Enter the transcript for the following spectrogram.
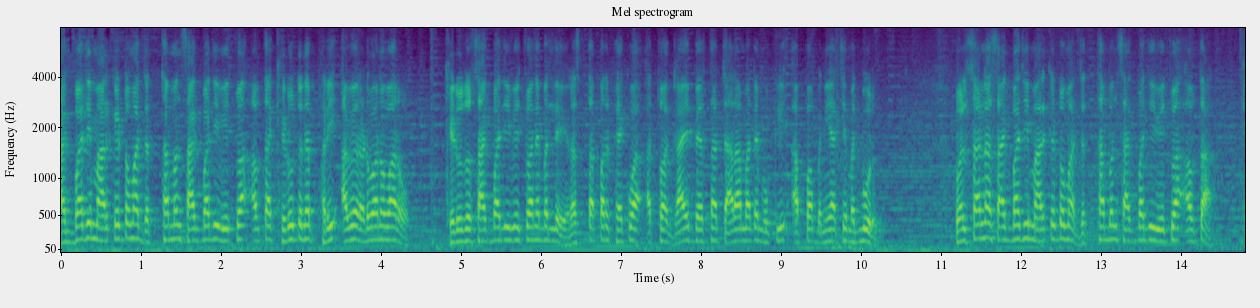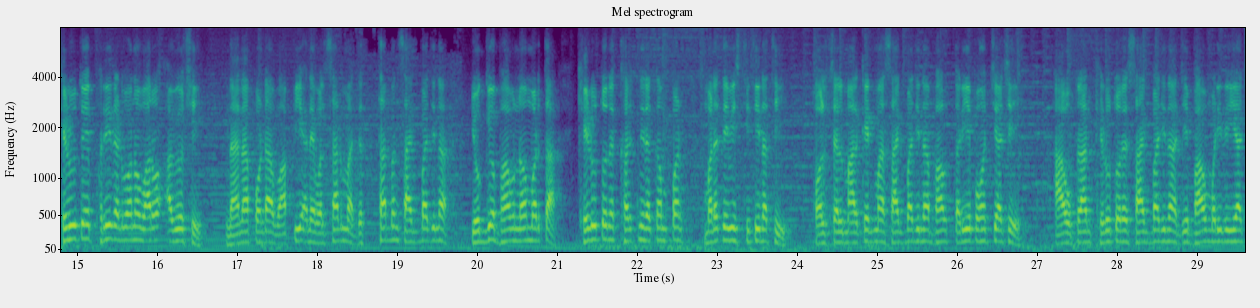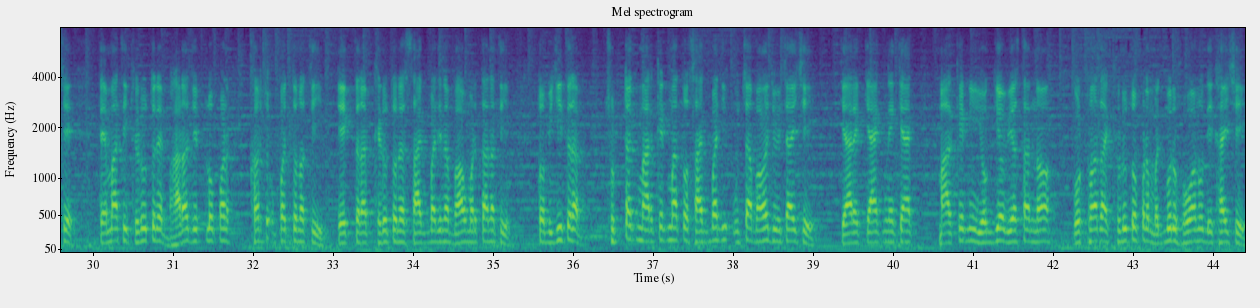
શાકભાજી માર્કેટોમાં જથ્થાબંધ શાકભાજી વેચવા આવતા ખેડૂતોને ફરી આવ્યો રડવાનો વારો. ખેડૂતો શાકભાજી વેચવાને બદલે રસ્તા પર ફેંકવા અથવા ગાય ભેંસના ચારા માટે મોકલી આપવા બન્યા છે મજબૂર. વલસાડના શાકભાજી માર્કેટોમાં જથ્થાબંધ શાકભાજી વેચવા આવતા ખેડૂતોએ ફરી રડવાનો વારો આવ્યો છે. નાના પોંડા વાપી અને વલસાડમાં જથ્થાબંધ શાકભાજીના યોગ્ય ભાવ ન મળતા ખેડૂતોને ખર્ચની રકમ પણ મળે તેવી સ્થિતિ નથી. હોલસેલ માર્કેટમાં શાકભાજીના ભાવ તળિયે પહોંચ્યા છે. આ ઉપરાંત ખેડૂતોને શાકભાજીના જે ભાવ મળી રહ્યા છે, તેમાંથી ખેડૂતોને ભાડા જેટલો પણ ખર્ચ ઉપજતો નથી. એક તરફ ખેડૂતોને શાકભાજીના ભાવ મળતા નથી, તો બીજી તરફ છૂટક માર્કેટમાં તો શાકભાજી ઊંચા ભાવે જ વેચાય છે. ત્યારે ક્યાંક ને ક્યાંક માર્કેટની યોગ્ય વ્યવસ્થા ન ગોઠવાતા ખેડૂતો પણ મજબૂર હોવાનું દેખાય છે.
